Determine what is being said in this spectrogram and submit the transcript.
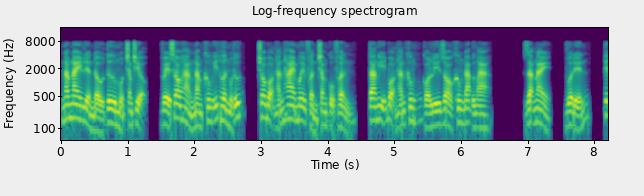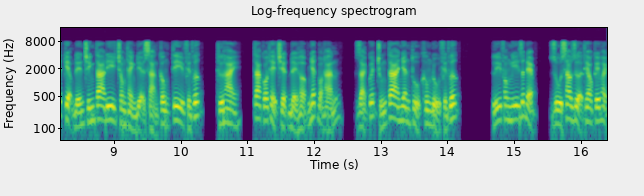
năm nay liền đầu tư một trăm triệu, về sau hàng năm không ít hơn một ức, cho bọn hắn hai mươi phần trăm cổ phần, ta nghĩ bọn hắn không có lý do không đáp ứng a dạng này, vừa đến tiết kiệm đến chính ta đi trong thành địa sản công ty phiền phức. Thứ hai, ta có thể triệt để hợp nhất bọn hắn, giải quyết chúng ta nhân thủ không đủ phiền phức. Lý phong nghĩ rất đẹp, dù sao dựa theo kế hoạch,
